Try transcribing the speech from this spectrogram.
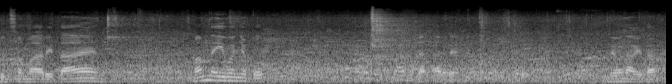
good Samaritan. Ma'am, naiwan niyo po. Chat ate. Hindi mo nakita? Ko.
